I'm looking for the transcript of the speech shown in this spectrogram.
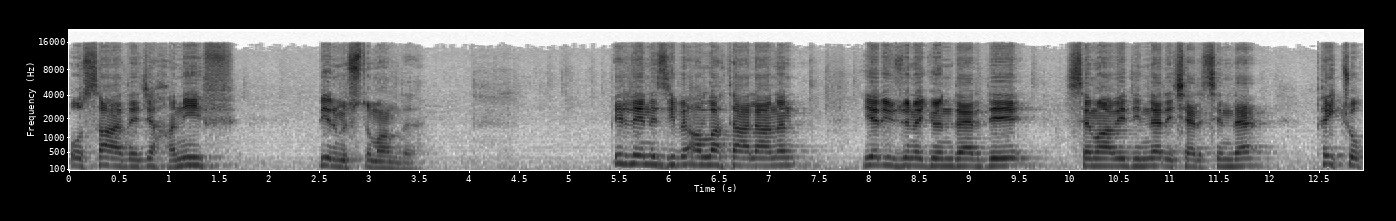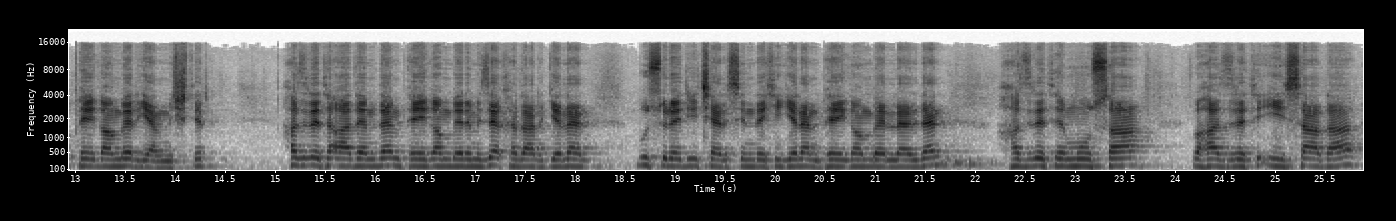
o sadece Hanif bir Müslümandı. Bildiğiniz gibi Allah Teala'nın yeryüzüne gönderdiği semavi dinler içerisinde pek çok peygamber gelmiştir. Hazreti Adem'den peygamberimize kadar gelen bu süreci içerisindeki gelen peygamberlerden Hazreti Musa ve Hazreti İsa da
